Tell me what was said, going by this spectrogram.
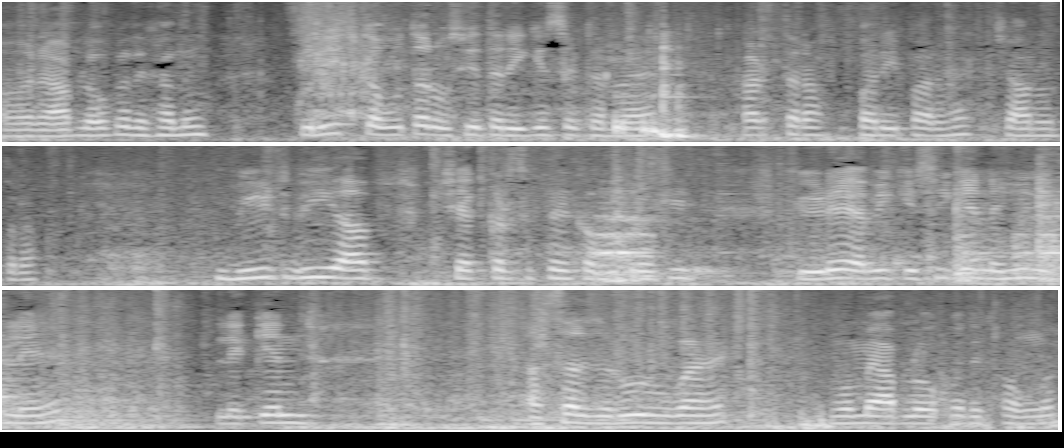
और आप लोगों को दिखा दूँ, कुरीज कबूतर उसी तरीके से कर रहा है। हर तरफ़ परी पर है, चारों तरफ़। बीट भी आप चेक कर सकते हैं कबूतरों की। कीड़े अभी किसी के नहीं निकले हैं, लेकिन असर ज़रूर हुआ है। वो मैं आप लोगों को दिखाऊँगा।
